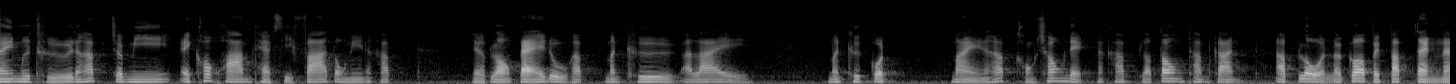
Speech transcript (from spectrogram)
ในมือถือนะครับ จะมีไอ้ข้อความแถบสีฟ้าตรงนี้นะครับ เดี๋ยวลองแปลให้ดูครับ มันคืออะไร มันคือกฎใหม่นะครับของช่องเด็กนะครับ เราต้องทำการอัปโหลดแล้วก็ไปปรับแต่งใน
